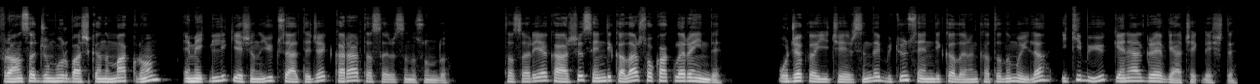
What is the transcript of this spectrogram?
Fransa Cumhurbaşkanı Macron emeklilik yaşını yükseltecek karar tasarısını sundu. Tasarıya karşı sendikalar sokaklara indi. Ocak ayı içerisinde bütün sendikaların katılımıyla iki büyük genel grev gerçekleşti.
